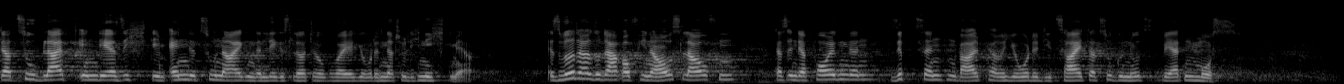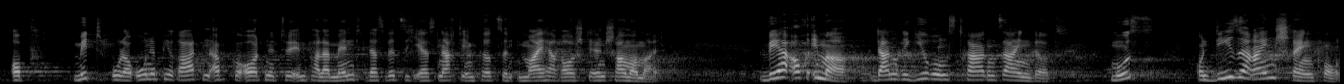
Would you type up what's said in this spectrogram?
dazu bleibt in der sich dem Ende zuneigenden Legislaturperiode natürlich nicht mehr. Es wird also darauf hinauslaufen, dass in der folgenden 17. Wahlperiode die Zeit dazu genutzt werden muss. Ob mit oder ohne Piratenabgeordnete im Parlament, das wird sich erst nach dem 14. Mai herausstellen. Schauen wir mal. Wer auch immer dann regierungstragend sein wird, muss, und diese Einschränkung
